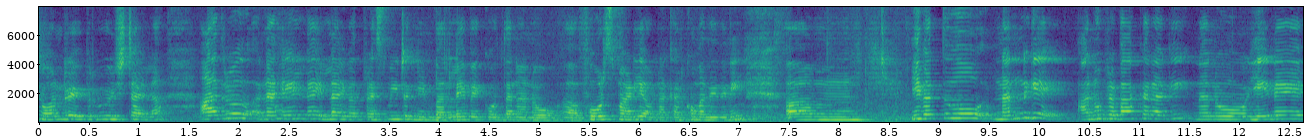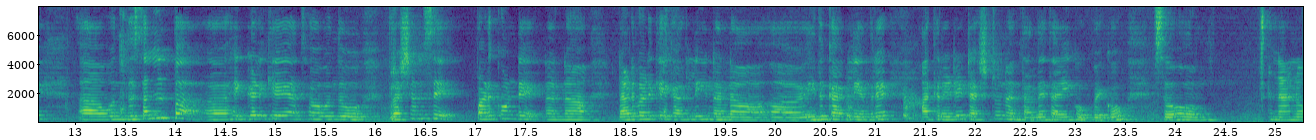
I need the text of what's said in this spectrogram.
ಶಾನ್ರೆ ಇಬ್ರಿಗೂ ಇಷ್ಟ ಇಲ್ಲ. ಆದರೂ ನಾ ಹೇಳಿದೆ, ಇಲ್ಲ ಇವತ್ತು ಪ್ರೆಸ್ ಮೀಟಿಗೆ ನೀನು ಬರಲೇಬೇಕು ಅಂತ ನಾನು ಫೋರ್ಸ್ ಮಾಡಿ ಅವ್ರನ್ನ ಕರ್ಕೊಂಬಂದಿದ್ದೀನಿ. ಇವತ್ತು ನನಗೆ ಅನುಪ್ರಭಾಕರಾಗಿ ನಾನು ಏನೇ ಒಂದು ಸ್ವಲ್ಪ ಹೆಗ್ಗಳಿಕೆ ಅಥವಾ ಒಂದು ಪ್ರಶಂಸೆ ಪಡ್ಕೊಂಡೆ ನನ್ನ ನಡವಳಿಕೆಗಾಗಲಿ, ನನ್ನ ಇದಕ್ಕಾಗ್ಲಿ ಅಂದರೆ ಆ ಕ್ರೆಡಿಟ್ ಅಷ್ಟು ನನ್ನ ತಂದೆ ತಾಯಿಗೆ ಹೋಗಬೇಕು. ಸೊ ನಾನು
